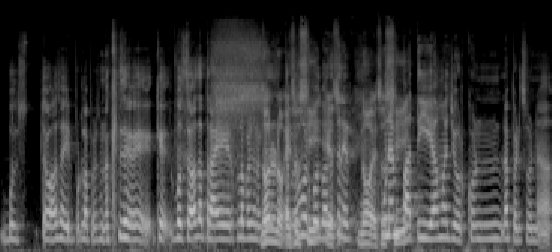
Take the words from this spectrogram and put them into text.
vos te vas a ir por la persona que se ve, que vos te vas a traer por la persona No, que no, no, se mejor, sí, vos vas eso- a tener no, eso una sí. empatía mayor con la persona,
